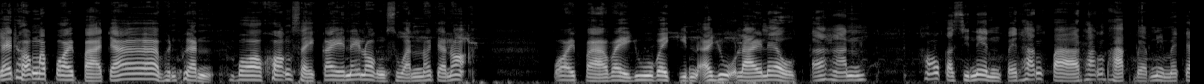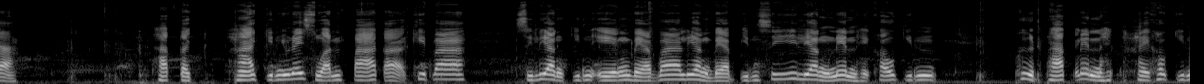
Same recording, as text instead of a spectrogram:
ยายท้องมาปล่อยป่าจ้าเพื่อนๆบ่อคลองใส่ไก่ในร่องสวนเนาะจ้ะเนาะปล่อยป่าไว้อยู่ไว้กินอายุหลายแล้ว อาหารเฮากะสิเน้นไปทั้งป่าทั้งผักแบบนี้ไหมจ้ะผักก็หากินอยู่ในสวนปลาก็คิดว่าสิเลี้ยงกินเองแบบว่าเลี้ยงแบบอินทรีย์เลี้ยงเน้นให้เขากินพืชผักเล่นให้เขากิน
